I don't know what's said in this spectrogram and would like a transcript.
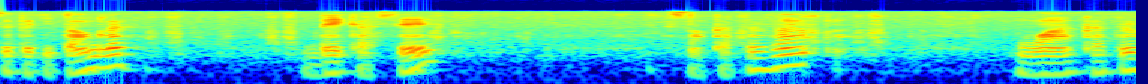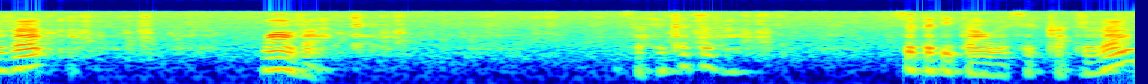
Ce petit angle. BKC. 180, moins 80, moins 20 ça fait 80. Ce petit angle, c'est 80.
